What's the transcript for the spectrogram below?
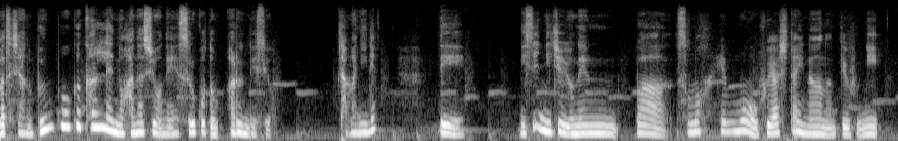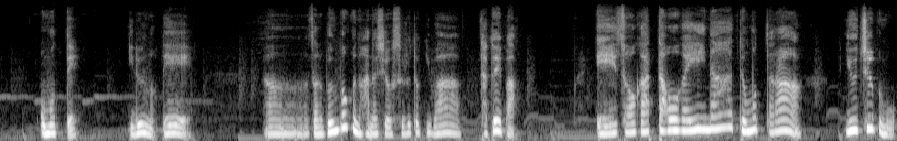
私あの文房具関連の話をね、することもあるんですよ。たまにね。で、2024年はその辺も増やしたいななんていうふうに思っているので、あその文房具の話をするときは、例えば映像があった方がいいなって思ったら、YouTube も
